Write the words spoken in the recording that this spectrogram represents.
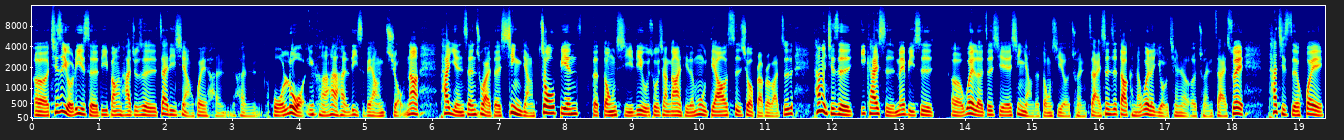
呃，其实有历史的地方，它就是在地信仰会很很活络，因为可能它很历史非常久。那它衍生出来的信仰周边的东西，例如说像刚才提的木雕、刺绣，巴拉巴拉，就是他们其实一开始 maybe 是呃为了这些信仰的东西而存在，甚至到可能为了有钱人而存在，所以它其实会。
